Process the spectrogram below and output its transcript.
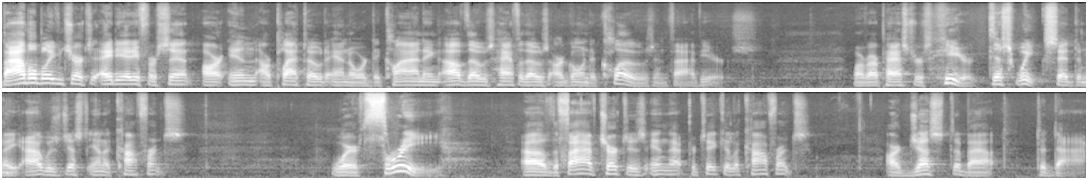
Bible believing churches, 80 80% are in are plateaued and or declining. Of those, half of those are going to close in five years. One of our pastors here this week said to me, I was just in a conference where three of the five churches in that particular conference are just about to die.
